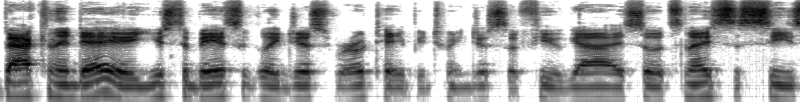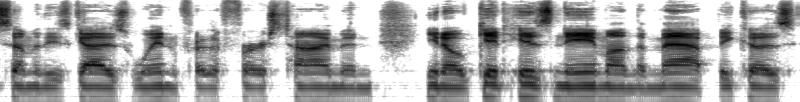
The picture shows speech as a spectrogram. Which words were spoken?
back in the day, it used to basically just rotate between just a few guys. So it's nice to see some of these guys win for the first time and you know get his name on the map because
